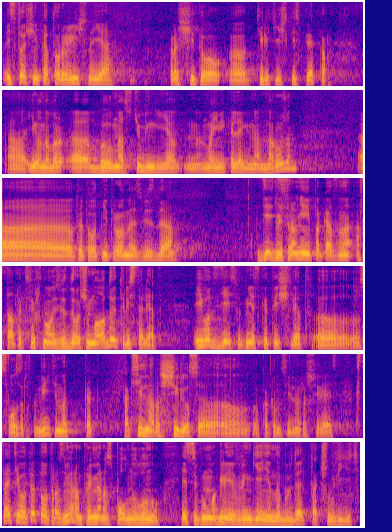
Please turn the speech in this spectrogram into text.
источник, который лично я рассчитывал, теоретический спектр, и он был у нас в Тюбингене моими коллегами обнаружен. Вот эта вот нейтронная звезда. Здесь для сравнения показано остаток сверхновой звезды очень молодой, 300 лет. И вот здесь вот несколько тысяч лет с возрастом. Видите, как как сильно расширился, э, как он сильно расширяется. Кстати, вот это вот размером примерно с полную Луну. Если бы мы могли в рентгене наблюдать так, чтобы видеть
